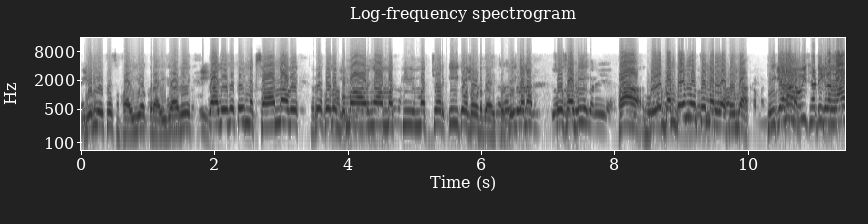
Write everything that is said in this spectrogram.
ਜਿਹੜੀ ਇੱਥੇ ਸਫ਼ਾਈ ਉਹ ਕਰਾਈ ਜਾਵੇ। ਤਾਂ ਕਿ ਇਹਦੇ ਕੋਈ ਨੁਕਸਾਨ ਨਾ ਹੋਵੇ। ਦੇਖੋ ਤਾਂ ਬਿਮਾਰੀਆਂ ਮੱਖੀ ਮੱਛਰ ਕੀ ਕੁਛ ਉੱਡਦਾ ਇੱਥੇ ਠੀਕ ਹੈ ਨਾ? ਸੋ ਸਾਡੀ ਹਾਂ ਦੋ ਬੰਦੇ ਵੀ ਇੱਥੇ ਮਰੇ ਆ ਪਹਿਲਾਂ ਠੀਕ ਹੈ ਨਾ? ਉਹੀ ਸਾਡੀ ਗੱਲ ਆ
